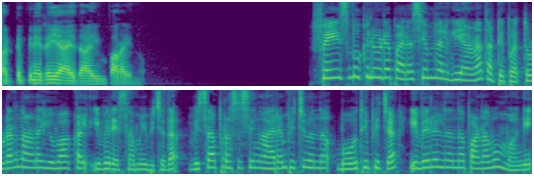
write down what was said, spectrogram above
തട്ടിപ്പിനിരയായതായും പറയുന്നു. ഫേസ്ബുക്കിലൂടെ പരസ്യം നൽകിയാണ് തട്ടിപ്പ്. തുടർന്നാണ് യുവാക്കൾ ഇവരെ സമീപിച്ചത്. വിസ പ്രോസസിംഗ് ആരംഭിച്ചുവെന്ന് ബോധിപ്പിച്ച് ഇവരിൽ നിന്ന് പണവും വാങ്ങി.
